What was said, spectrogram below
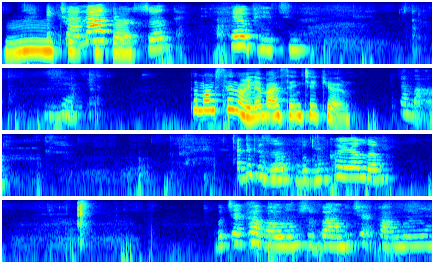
Hmm, İlk çok sen ne güzel. yapıyorsun? Ne yapıyorsun? Tamam sen oyna ben seni çekiyorum. Tamam. Hadi kızım bunu koyalım. Bıçak alalım şuradan bıçak alalım.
